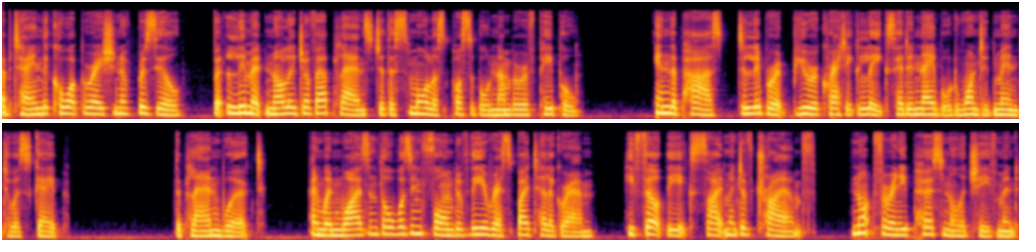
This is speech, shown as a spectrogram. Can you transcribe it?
Obtain the cooperation of Brazil, but limit knowledge of our plans to the smallest possible number of people. In the past, deliberate bureaucratic leaks had enabled wanted men to escape. The plan worked, and when Wiesenthal was informed of the arrest by telegram, he felt the excitement of triumph, not for any personal achievement,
